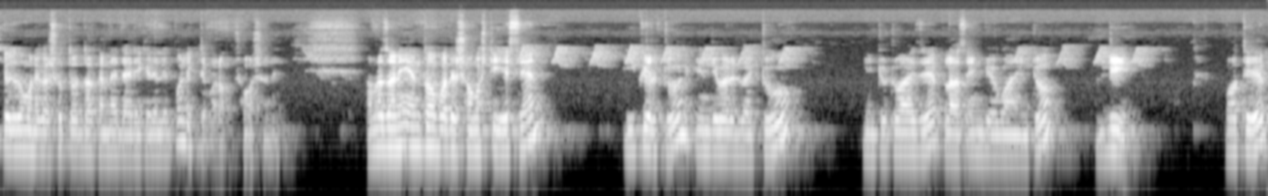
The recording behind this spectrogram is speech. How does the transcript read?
কেউ যদি মনে করে সূত্রের দরকার নেই ডাইরেক্ট এটা লিখব, লিখতে পারো, সমস্যা নেই। আমরা জানি এনতম পদের সমষ্টি s n equal to n divided by two into twice plus n বিয়োগ ওয়ান ইন্টু ডি অতএব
